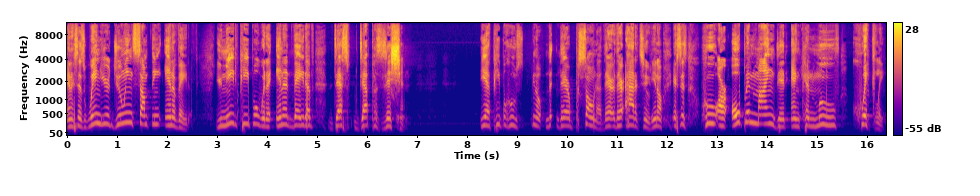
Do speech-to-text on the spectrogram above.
And it says, "When you're doing something innovative, you need people with an innovative des- deposition." You have people who's, you know, th- their persona, their, their attitude, you know, it's just who are open minded and can move quickly.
